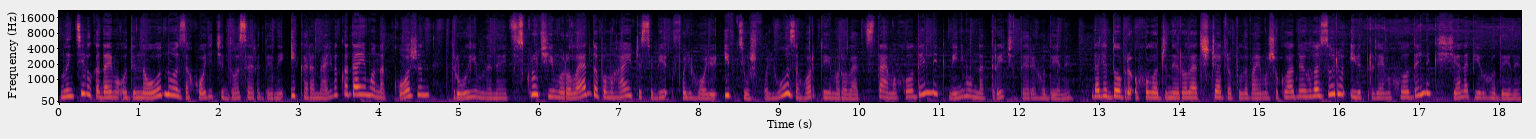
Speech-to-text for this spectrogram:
Млинці викладаємо один на одного, заходячи до середини, і карамель викладаємо на кожен другий млинець. Скручуємо рулет, допомагаючи собі фольгою, і в цю ж фольгу загортуємо рулет. Ставимо холодильник мінімум на 3-4 години. Далі добре охолоджений рулет щедро поливаємо шоколадною глазурю і відправляємо в холодильник ще на півгодини.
